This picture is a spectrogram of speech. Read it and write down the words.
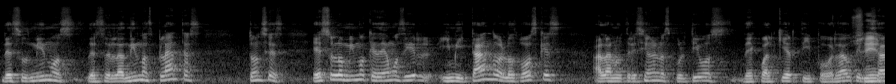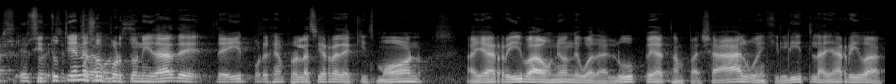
de sus mismos, de las mismas plantas. Entonces, eso es lo mismo que debemos ir imitando a los bosques a la nutrición en los cultivos de cualquier tipo, ¿verdad? Utilizar si tú tienes oportunidad de, ir, por ejemplo, a la Sierra de Aquismón, allá arriba a Unión de Guadalupe, a Tampachal o en Gilitla, allá arriba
